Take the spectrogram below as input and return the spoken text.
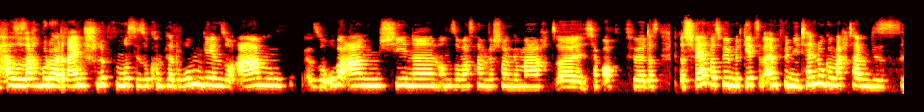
ja, so Sachen, wo du halt reinschlüpfen musst, die so komplett rumgehen, so Arm, so Oberarmschienen und sowas haben wir schon gemacht. Äh, ich habe auch für das, das Schwert, was wir mit GCM für Nintendo gemacht haben, dieses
